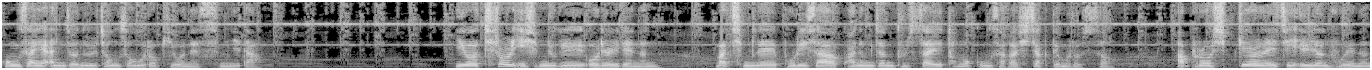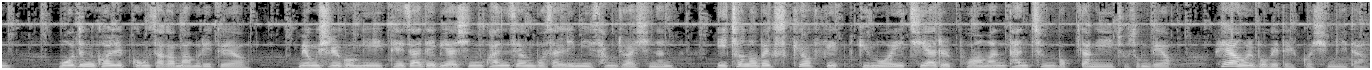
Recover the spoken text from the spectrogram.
공사의 안전을 정성으로 기원했습니다. 이어 7월 26일 월요일에는 마침내 보리사 관음전 불사의 토목공사가 시작됨으로써 앞으로 10개월 내지 1년 후에는 모든 건립공사가 마무리되어 명실공히 대자 대비하신 관세음 보살님이 상주하시는 2500 square feet 규모의 지하를 포함한 단층 법당이 조성되어 회향을 보게 될 것입니다.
